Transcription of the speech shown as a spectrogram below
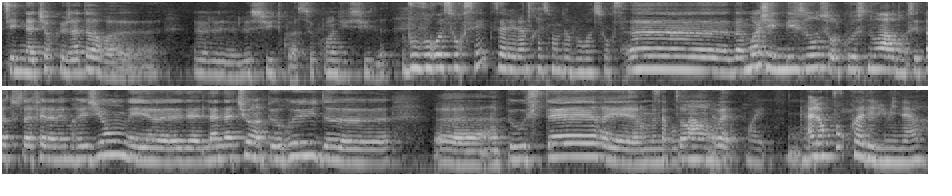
c'est une nature que j'adore. Euh, le, sud, quoi, ce coin du sud. Vous vous ressourcez? Vous avez l'impression de vous ressourcer? Euh, bah, Moi, j'ai une maison sur le Causse Noir, donc c'est pas tout à fait la même région, mais euh, la nature un peu rude, un peu austère et en même temps. Ouais. Mhm. Alors pourquoi des luminaires?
